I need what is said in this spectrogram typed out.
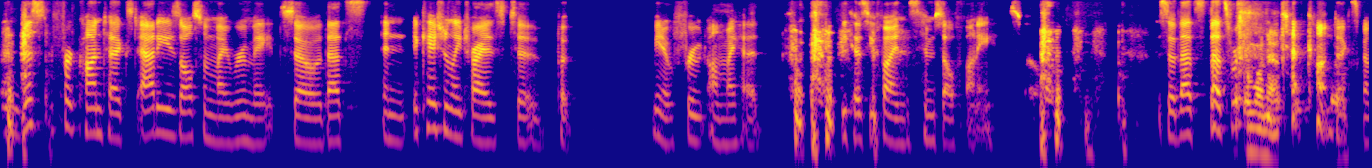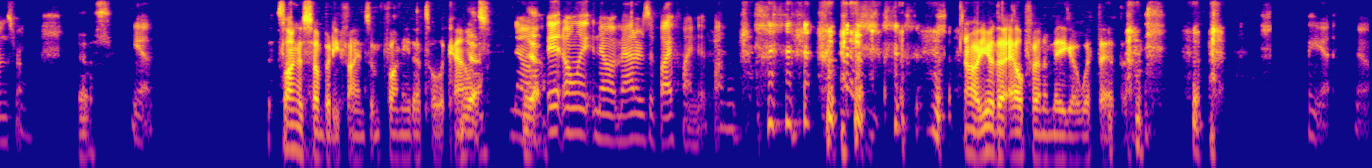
And just for context, Adi is also my roommate, so that's and occasionally tries to put, you know, fruit on my head because he finds himself funny. So, so that's that's where Someone has that context comes from. yes. Yeah. As long as somebody finds him funny, that's all that counts. No, Yeah. it only no, it matters if I find it funny. Oh, you're the alpha and omega with that. Then. yeah no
